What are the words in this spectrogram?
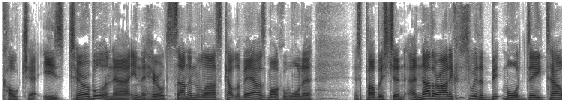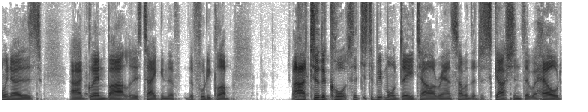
Culture is terrible. And uh, in the Herald Sun in the last couple of hours, Michael Warner has published an, another article just with a bit more detail. We know there's uh, Glen Bartlett is taking the, the footy club uh, to the courts. So just a bit more detail around some of the discussions that were held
